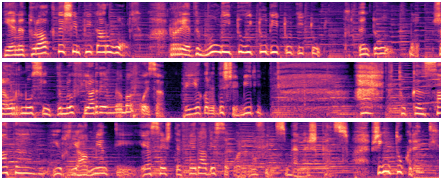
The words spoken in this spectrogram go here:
E é natural que deixem pigar o óleo. Red Bull e tudo, e tudo, e tudo, e tudo. Portanto, bom, já o Renault 5 do meu Fiord é a mesma coisa. E agora deixa-me ir. Ai, que estou cansada e realmente é sexta-feira, a ver se agora no fim de semana descanso. Beijinho, tu grande.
